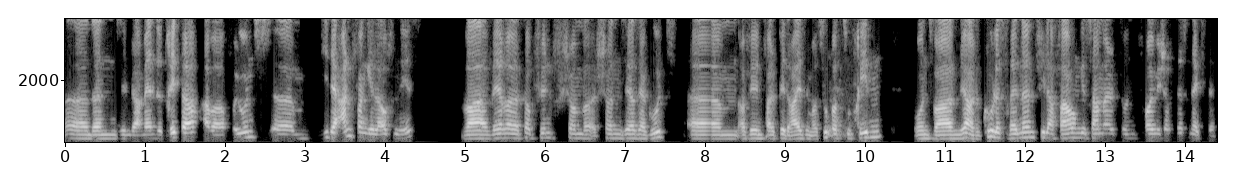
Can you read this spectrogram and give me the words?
äh, dann sind wir am Ende Dritter. Aber für uns, ähm, wie der Anfang gelaufen ist, war, wäre Top 5 schon, schon sehr, sehr gut. Ähm, auf jeden Fall P3 sind wir super zufrieden. Und war ja, ein cooles Rennen, viel Erfahrung gesammelt und freue mich auf das nächste.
